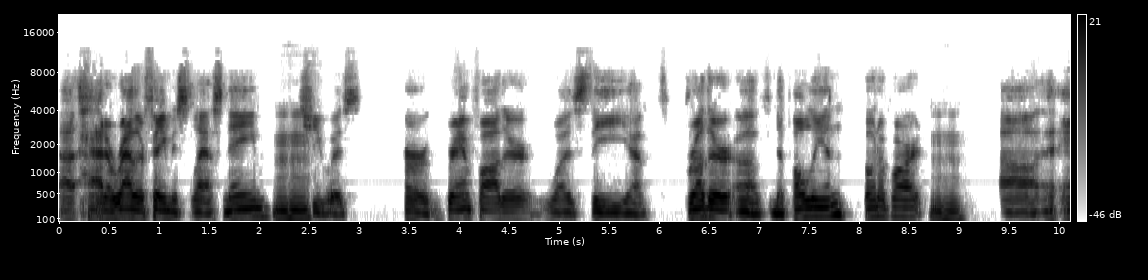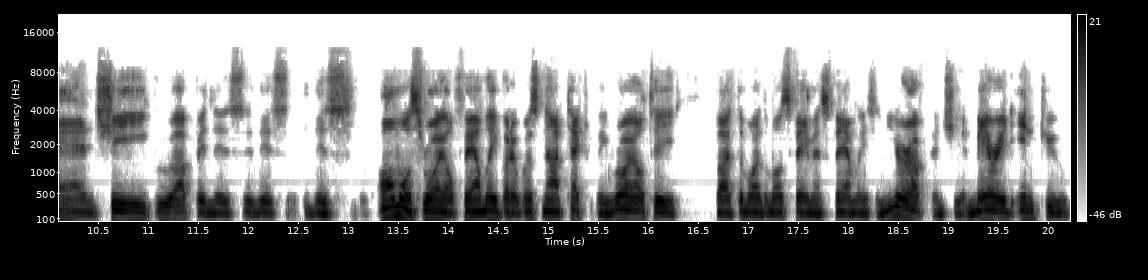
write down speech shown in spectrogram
uh, had a rather famous last name. Mm-hmm. She was her grandfather was the uh, brother of Napoleon Bonaparte, mm-hmm. uh, and she grew up in this this this almost royal family, but it was not technically royalty, but the one of the most famous families in Europe. And she had married into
